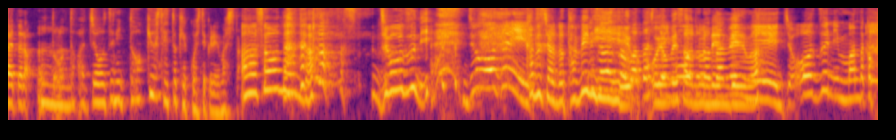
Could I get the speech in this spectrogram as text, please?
えたら、うん弟は上手に同級生と結婚してくれました。ああ、そうなんだ。上手に。上手にかずちゃんのために、お嫁さんの年齢は。妹のために上手に真ん中ぴっ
